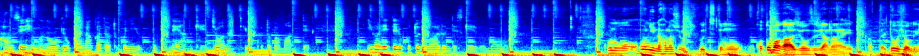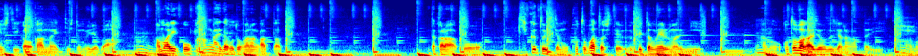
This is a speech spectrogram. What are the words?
あカウンセリングの業界なんかでは特によくねあの傾聴なんていう言葉もあって言われてることではあるんですけれども。この本人の話を聞くって言っても言葉が上手じゃないかったりどう表現していいか分かんないっていう人もいればうん。あまりこう考えたことがなかった。だからこう聞くといっても言葉として受け止めるまでに、うん。あの言葉が上手じゃなかったり、ええ。あ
